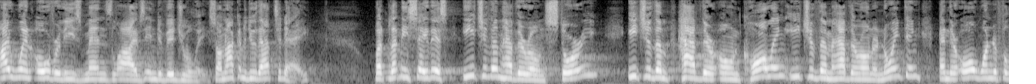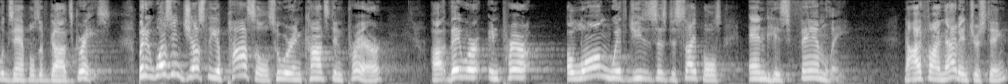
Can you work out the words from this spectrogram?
I went over these men's lives individually. So I'm not going to do that today. But let me say this each of them have their own story, each of them have their own calling, each of them have their own anointing, and they're all wonderful examples of God's grace. But it wasn't just the apostles who were in constant prayer, uh, they were in prayer along with Jesus' disciples and his family. Now, I find that interesting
